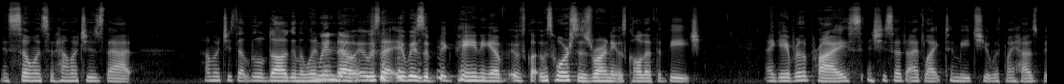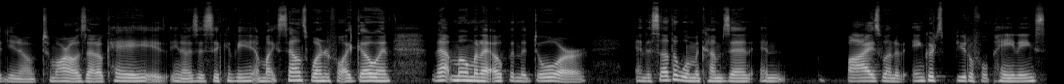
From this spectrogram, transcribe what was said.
And someone said, "How much is that?" How much is that little dog in the window? Window. No, it was a, it was a big painting of it was it was horses running. It was called at the beach. I gave her the price, and she said, "I'd like to meet you with my husband. You know, tomorrow. Is that okay? Is, you know, is this inconvenient?" I'm like, "Sounds wonderful." I go in. That moment, I open the door, and this other woman comes in and buys one of Ingrid's beautiful paintings,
